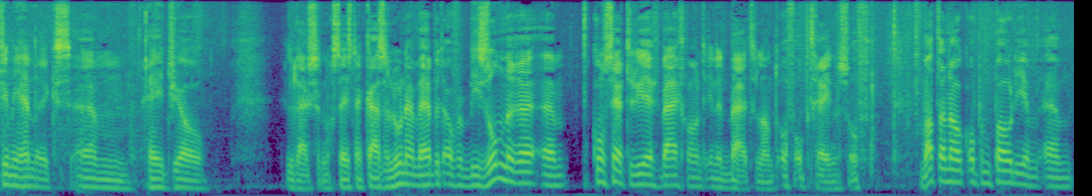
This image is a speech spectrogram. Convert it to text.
Jimi Hendrix, um, Hey Joe. U luistert nog steeds naar Casaluna. We hebben het over bijzondere um, concerten die u heeft bijgewoond in het buitenland. Of optredens, of wat dan ook op een podium. Um,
